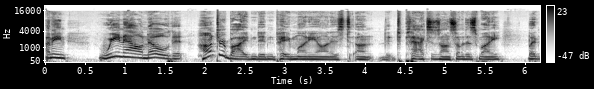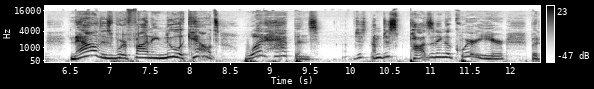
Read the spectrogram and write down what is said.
I mean, we now know that Hunter Biden didn't pay money on his on taxes on some of this money, but now this we're finding new accounts. What happens? Just I'm just positing a query here, but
